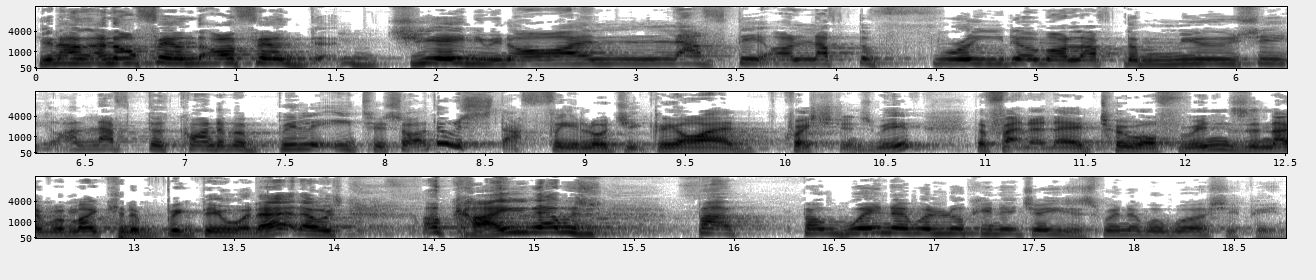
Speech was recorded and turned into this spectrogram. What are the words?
You know, and I found, I found genuine, oh, I loved it. I loved the freedom. I loved the music. I loved the kind of ability to. So there was stuff theologically I had questions with. The fact that they had two offerings and they were making a big deal of that. That was, okay, that was, but but when they were looking at Jesus, when they were worshipping,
